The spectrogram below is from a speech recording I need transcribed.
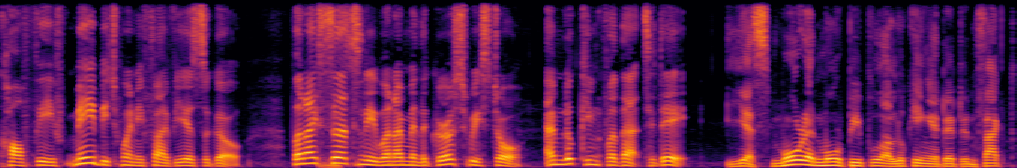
coffee maybe 25 years ago. But I certainly, when I'm in the grocery store, I'm looking for that today. Yes, more and more people are looking at it. In fact,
